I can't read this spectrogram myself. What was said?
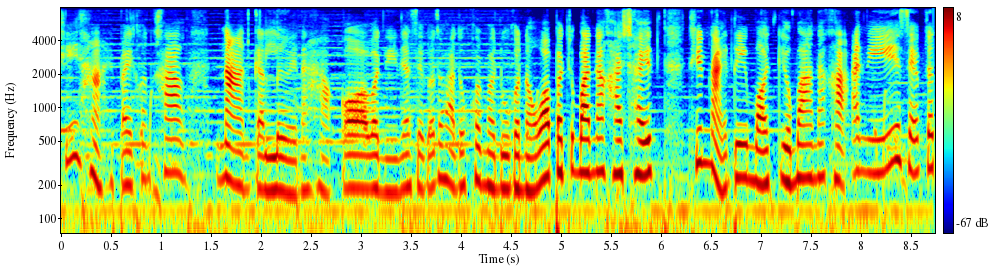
ที่หายไปค่อนข้างนานกันเลยนะคะ ก็วันนี้เนี่ยเซฟก็จะพาทุกคนมาดูกันเนาะว่าปัจจุบันนะคะใช้ทีมไหนตีบอสกิลบ้างนะคะ อันนี้เซฟจะ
